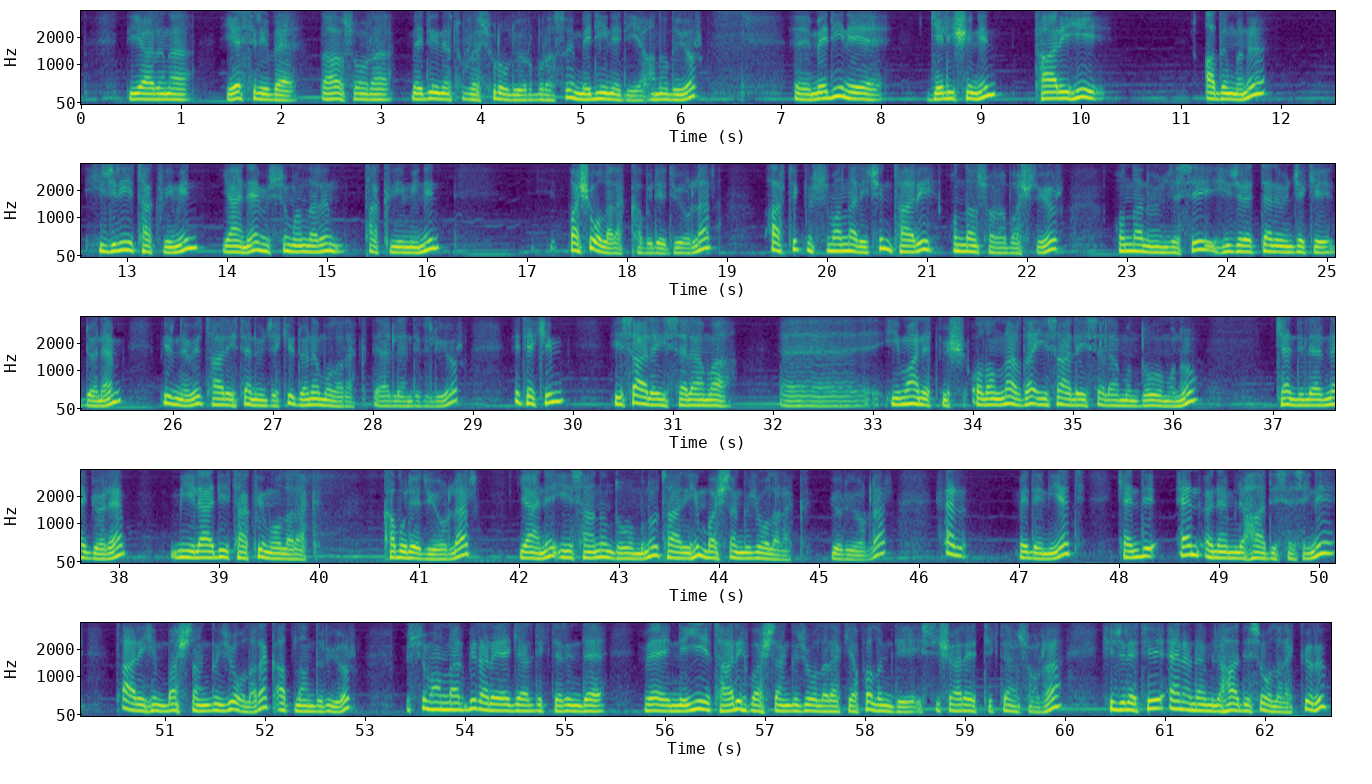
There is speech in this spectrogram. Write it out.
diyarına Yesrib'e daha sonra Medine-tur Resul oluyor burası. Medine diye anılıyor. E, Medine'ye gelişinin tarihi adımını Hicri takvimin yani Müslümanların takviminin başı olarak kabul ediyorlar. Artık Müslümanlar için tarih ondan sonra başlıyor. Ondan öncesi hicretten önceki dönem bir nevi tarihten önceki dönem olarak değerlendiriliyor. Nitekim İsa Aleyhisselam'a e, iman etmiş olanlar da İsa Aleyhisselam'ın doğumunu kendilerine göre miladi takvim olarak kabul ediyorlar. Yani İsa'nın doğumunu tarihin başlangıcı olarak görüyorlar. Her medeniyet kendi en önemli hadisesini tarihin başlangıcı olarak adlandırıyor. Müslümanlar bir araya geldiklerinde ve neyi tarih başlangıcı olarak yapalım diye istişare ettikten sonra hicreti en önemli hadise olarak görüp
